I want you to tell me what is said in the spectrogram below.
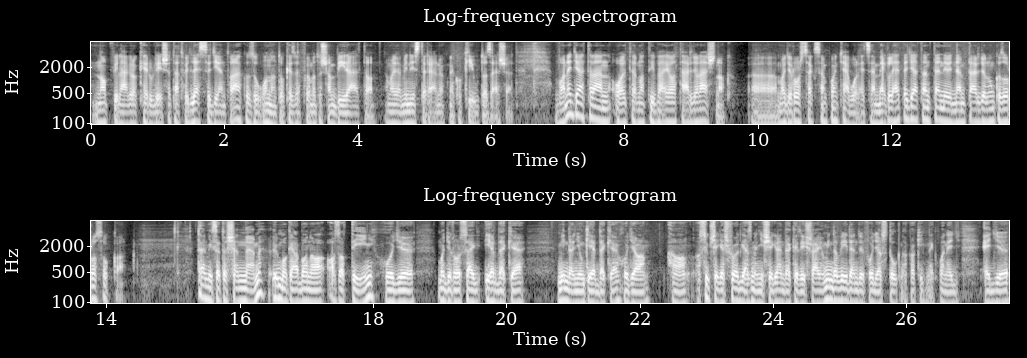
napvilágra kerülése, tehát hogy lesz egy ilyen találkozó, onnantól kezdve folyamatosan bírálta a magyar miniszterelnöknek a kiutazását. Van egyáltalán alternatívája a tárgyalásnak? Magyarország szempontjából? Egyszerűen meg lehet egyáltalán tenni, hogy nem tárgyalunk az oroszokkal? Természetesen nem. Önmagában az a tény, hogy Magyarország érdeke, mindannyiunk érdeke, hogy a, a, a szükséges földgázmennyiség rendelkezésre álljon mind a védendő fogyasztóknak, akiknek van egy, egy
